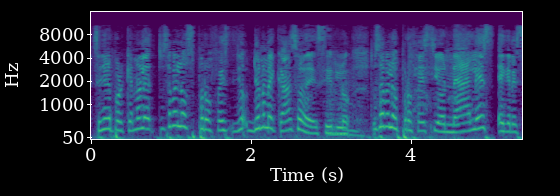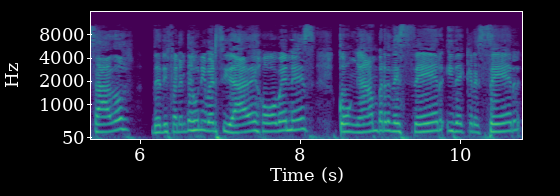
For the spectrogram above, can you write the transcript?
Señores, ¿por qué no le, tú sabes los profes, yo, yo no me canso de decirlo, tú sabes los profesionales egresados de diferentes universidades, jóvenes, con hambre de ser y de crecer,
